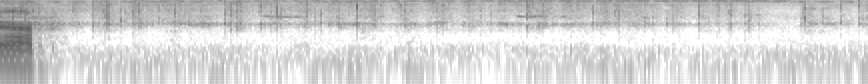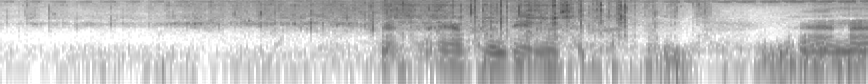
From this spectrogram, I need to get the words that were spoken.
Jar saya berhenti mas. Karena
